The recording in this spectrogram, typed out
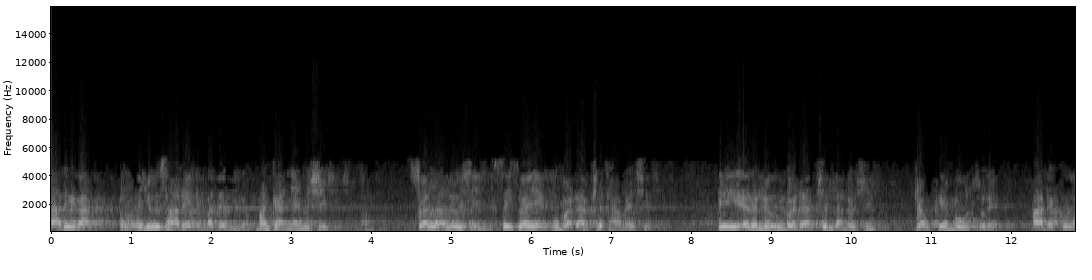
ဒါတွေကအယူဆတွေနဲ့ပတ်သက်ပြီးတော့မှန်ကန်ခြင်းမရှိဘူးနော်ဆွဲလန်းလို့ရှိရင်စိတ်ဆွဲရင်ဥပါဒံဖြစ်တာပဲရှိတယ် အေးအဲ့ဒါလို့ဥပါဒံဖြစ်လာလို့ရှင်ပျောက်ကင်းဖို့ဆိုတဲ့ဟာတစ်ခုက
